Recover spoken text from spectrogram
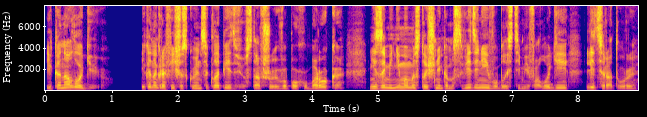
иконологию, иконографическую энциклопедию, ставшую в эпоху барокко незаменимым источником сведений в области мифологии, литературы,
